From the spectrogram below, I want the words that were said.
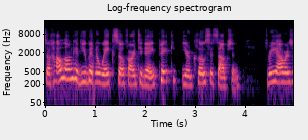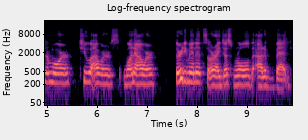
So, how long have you been awake so far today? Pick your closest option three hours or more, two hours, one hour, 30 minutes, or I just rolled out of bed.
